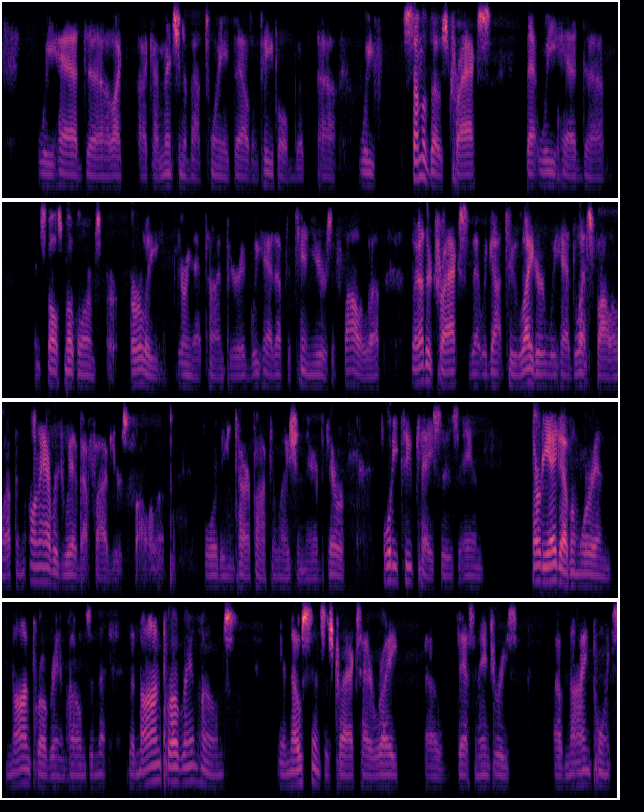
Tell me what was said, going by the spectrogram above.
we had, uh, like like I mentioned, about 28,000 people. But uh, we some of those tracts that we had uh, installed smoke alarms early during that time period, we had up to 10 years of follow up. But other tracks that we got to later, we had less follow up, and on average, we had about five years of follow up for the entire population there. But there were 42 cases, and 38 of them were in non-program homes, and the, the non-program homes in those census tracts had a rate of deaths and injuries of 9.6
